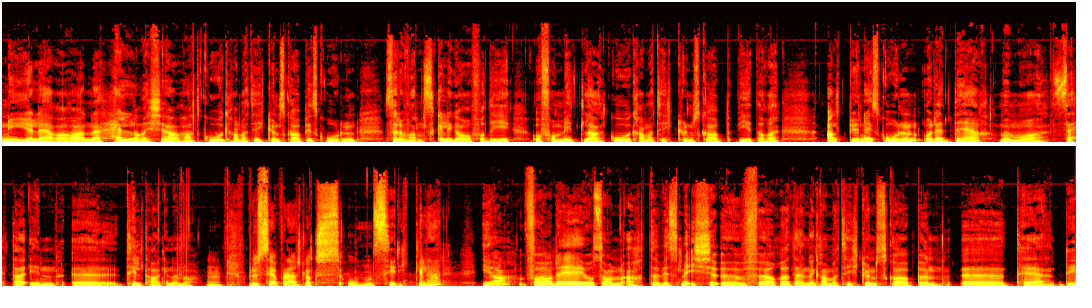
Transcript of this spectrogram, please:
nye lærerne heller ikke har hatt god grammatikkunnskap i skolen, så er det vanskeligere for de å formidle god grammatikkunnskap videre. Alt begynner i skolen, og det er der vi må sette inn eh, tiltakene nå. Mm. Du ser for deg en slags ond sirkel her? Ja, for det er jo sånn at hvis vi ikke overfører denne grammatikkunnskapen eh, til de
